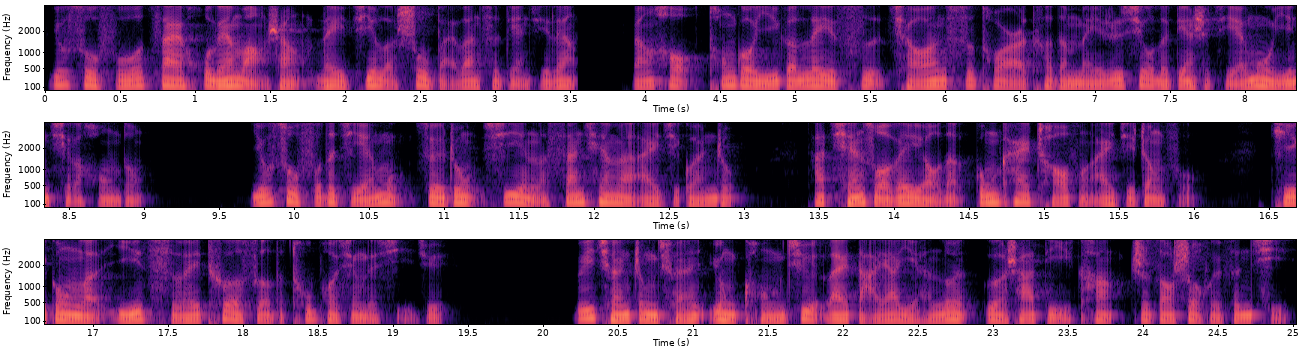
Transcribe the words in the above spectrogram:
优素福在互联网上累积了数百万次点击量，然后通过一个类似乔恩斯图尔特的每日秀的电视节目引起了轰动。优素福的节目最终吸引了三千万埃及观众，他前所未有的公开嘲讽埃及政府，提供了以此为特色的突破性的喜剧。威权政权用恐惧来打压言论、扼杀抵抗、制造社会分歧。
